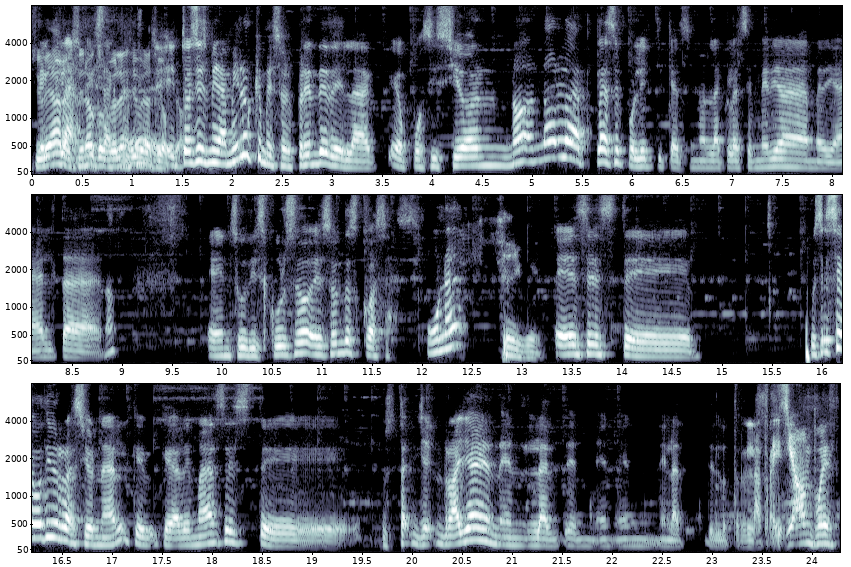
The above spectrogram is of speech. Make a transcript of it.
si hubiera reaccionado con violencia, hubiera sido Entonces, mira, a mí lo que me sorprende de la oposición, no, no la clase política, sino la clase media, media alta, ¿no? En su discurso eh, son dos cosas. Una es este, pues ese odio irracional que, que además, este, pues, raya en, la, la, traición, pues,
